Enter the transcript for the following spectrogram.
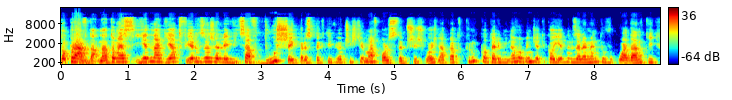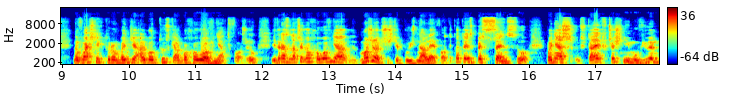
To prawda. Natomiast jednak ja twierdzę, że lewica w dłuższej perspektywie oczywiście ma w Polsce przyszłość. Natomiast krótkoterminowo będzie tylko jednym z elementów układanki, no właśnie, którą będzie albo Tusk, albo Hołownia tworzył. I teraz dlaczego Hołownia może oczywiście pójść na lewo, tylko to jest bez sensu, ponieważ tak jak wcześniej mówiłem,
